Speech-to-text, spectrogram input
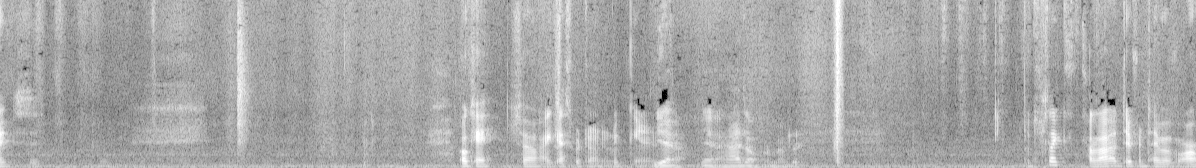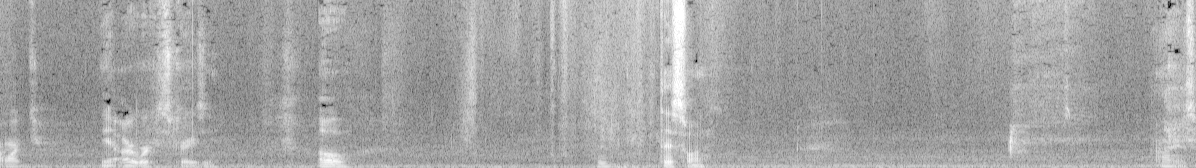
It? Okay, so I guess we're done looking. at- Yeah, yeah, I don't remember. But there's like a lot of different type of artwork. Yeah, artwork is crazy. Oh. This one. What is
